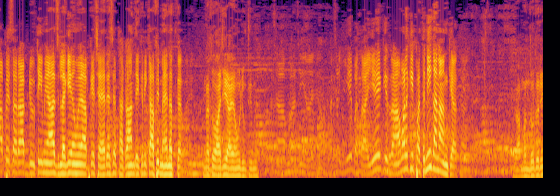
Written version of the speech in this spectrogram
यहाँ पे सर आप ड्यूटी में आज लगे हुए हैं आपके चेहरे से थकान दिख रही काफ़ी मेहनत कर रहे हैं। मैं तो आज ही आया हूँ ड्यूटी में। अच्छा ये बताइए कि रावण की पत्नी का नाम क्या था? मंदोदरी।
